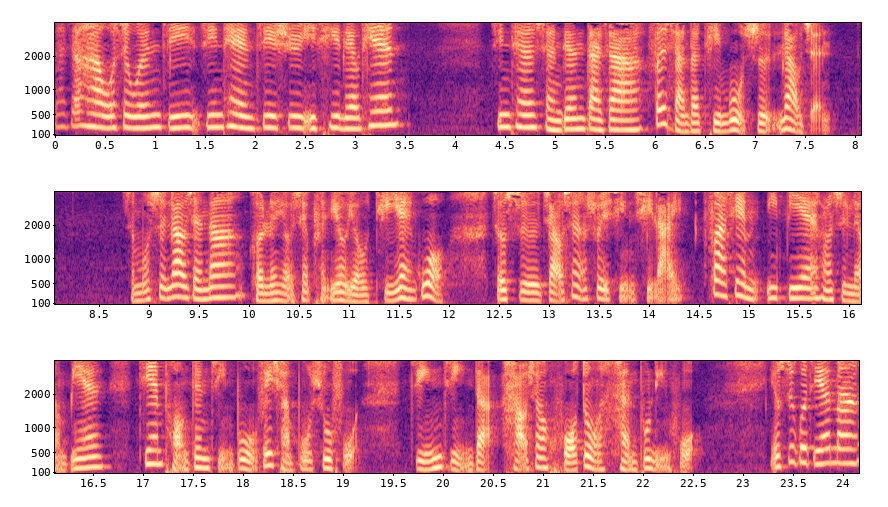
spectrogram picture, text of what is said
大家好，我是文吉，今天继续一起聊天。今天想跟大家分享的题目是落枕。什么是落枕呢？可能有些朋友有体验过，就是早上睡醒起来，发现一边或是两边肩膀跟颈部非常不舒服，紧紧的，好像活动很不灵活。有试过这样吗？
